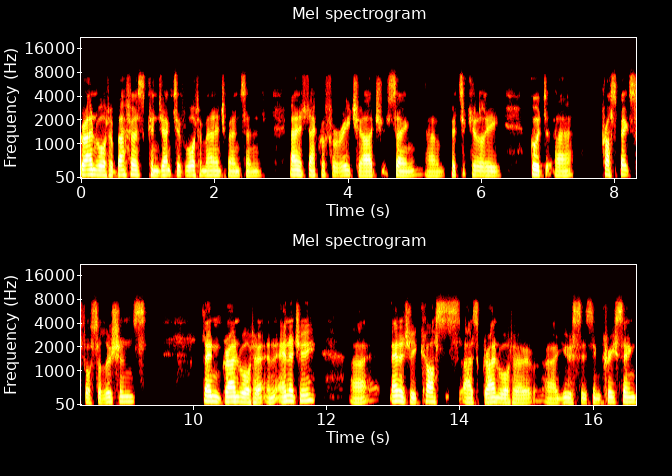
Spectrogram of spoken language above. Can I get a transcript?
groundwater buffers, conjunctive water management and managed aquifer recharge saying um, particularly good uh, prospects for solutions. Then groundwater and energy. Uh, energy costs as groundwater uh, use is increasing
